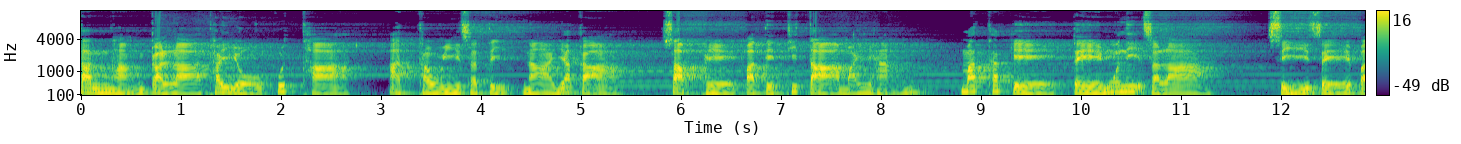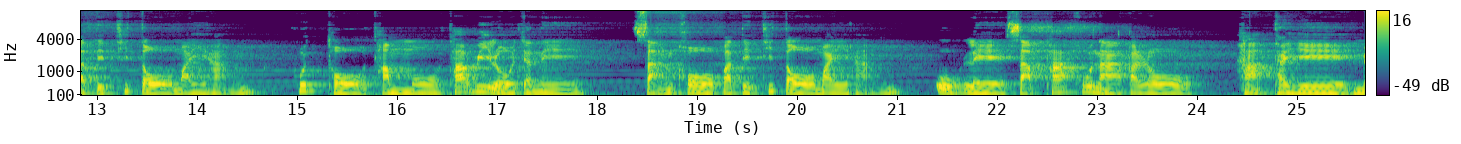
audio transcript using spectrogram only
ตันหังกลาทโยพุทธา อัตถวีสตินายกา สัพเพปฏิทิตาไมหัง มัทเก เตมุนิสลา สีเสปฏิทิโตไมหัง พุทโธธรรมโมทวิโลจเน สังโฆปฏิทิโตไมหัง อุเลสัพพะคุณากโล หะทะเยเม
